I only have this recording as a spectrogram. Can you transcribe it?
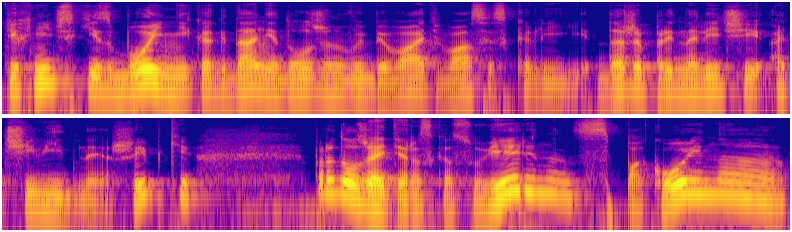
Технический сбой никогда не должен выбивать вас из колеи. Даже при наличии очевидной ошибки продолжайте рассказ уверенно, спокойно,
